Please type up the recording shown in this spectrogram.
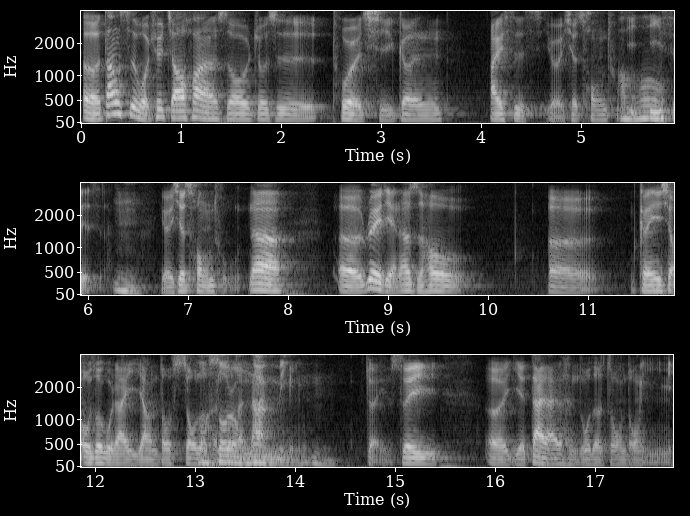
呃，当时我去交换的时候，就是土耳其跟 ISIS 有一些冲突、哦 i s i s 嗯，有一些冲突。那呃，瑞典那时候呃，跟一些欧洲国家一样，都收了很多的难民，嗯，对，所以呃，也带来了很多的中东移民。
